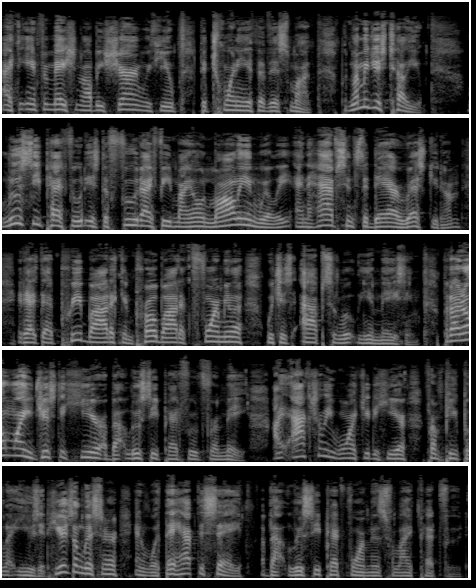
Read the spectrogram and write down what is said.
at the information I'll be sharing with you the 20th of this month. But let me just tell you. Lucy Pet Food is the food I feed my own Molly and Willie and have since the day I rescued them. It has that prebiotic and probiotic formula, which is absolutely amazing. But I don't want you just to hear about Lucy Pet Food from me. I actually want you to hear from people that use it. Here's a listener and what they have to say about Lucy Pet Formulas for Life Pet Food.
